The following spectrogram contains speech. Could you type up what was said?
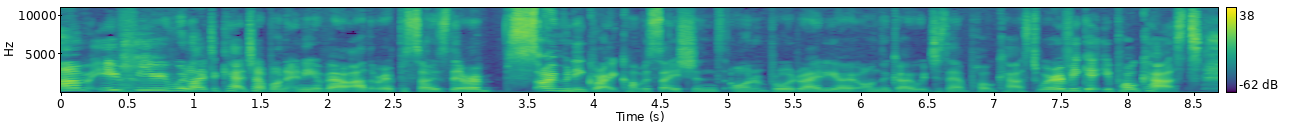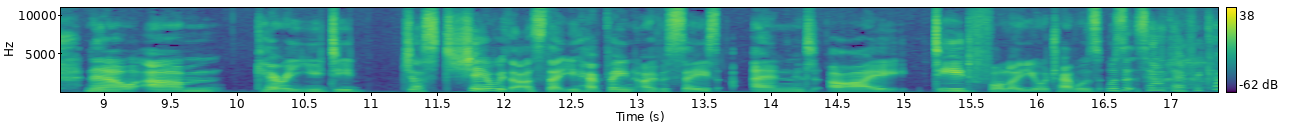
Um, if you would like to catch up on any of our other episodes, there are so many great conversations on Broad Radio on the Go, which is our podcast, wherever you get your podcasts. Now, um, Kerry, you did just share with us that you have been overseas, and I did follow your travels. Was it South Africa?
